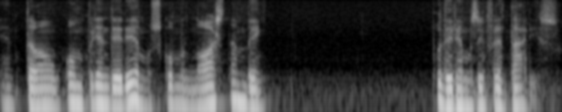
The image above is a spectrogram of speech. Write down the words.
então compreenderemos como nós também poderemos enfrentar isso.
